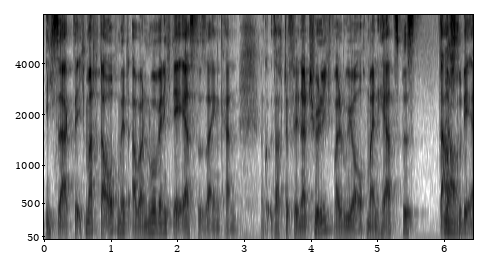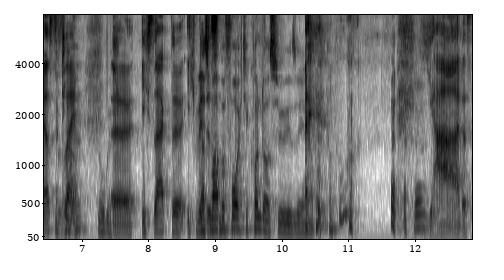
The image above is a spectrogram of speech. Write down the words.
ich sagte, ich mache da auch mit, aber nur, wenn ich der Erste sein kann. Dann sagte Phil, natürlich, weil du ja auch mein Herz bist, darfst Ja, du der Erste klar, sein. logisch. Äh, ich sagte, ich will Das das. war bevor ich die Kontoauszüge gesehen habe. ja, das,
